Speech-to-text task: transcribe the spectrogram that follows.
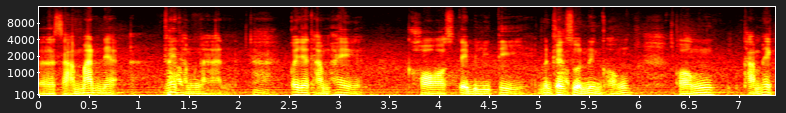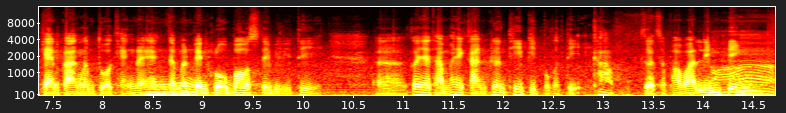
อ่าสามมัดเนี่ย ไม่ทำงานอ่าก็จะทำให้ core stability มันเป็นครับส่วนหนึ่งของของทำให้แกนกลางลำตัวแข็งแรง แต่มันเป็น global stability เอ่อก็จะทำให้การเคลื่อนที่ผิดปกติครับเกิดสภาวะ limping อ่า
